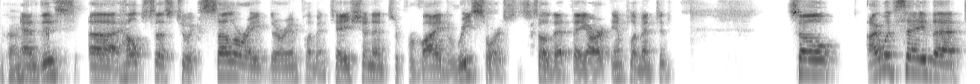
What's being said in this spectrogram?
Okay. And this uh, helps us to accelerate their implementation and to provide resources so that they are implemented. So I would say that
